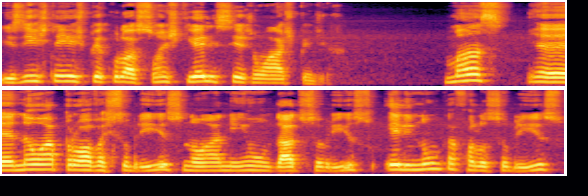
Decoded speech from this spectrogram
existem especulações que ele seja um Asperger. Mas é, não há provas sobre isso, não há nenhum dado sobre isso, ele nunca falou sobre isso,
